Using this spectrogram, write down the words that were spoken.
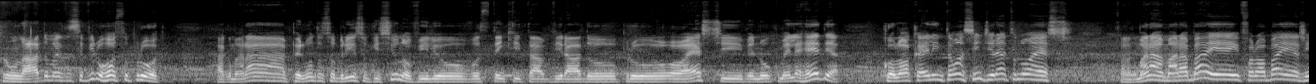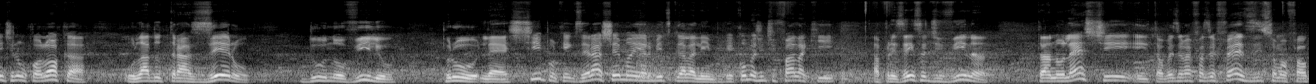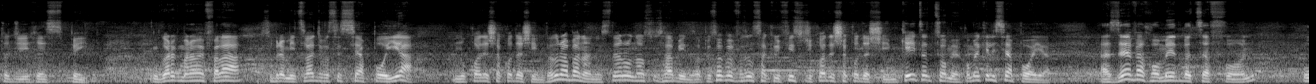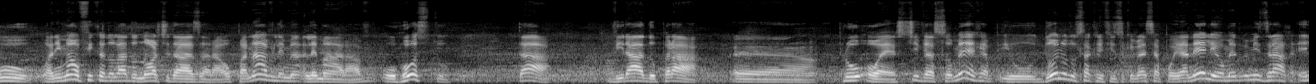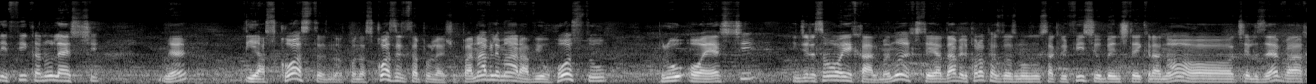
um lado, mas você vira o rosto para o outro. A Gamara pergunta sobre isso, que se o novilho você tem que estar tá virado para o oeste, vendo como ele é rédea, coloca ele então assim direto no oeste. Fala Gamara, Marabaei, falou Abaei, a gente não coloca o lado traseiro do novilho para o leste, porque Gzerah Shema e Arbitz Galalim, porque como a gente fala que a presença divina está no leste e talvez ele vai fazer fezes, isso é uma falta de respeito. Agora o Mará vai falar sobre a mitzvah de você se apoiar no Kodesh HaKodashim. Então, no Rabanan, ensinaram nossos rabinos. A pessoa que vai fazer um sacrifício de Kodesh HaKodashim, Somer, como é que ele se apoia? Azeva Homed Batzafon, o, animal fica do lado norte da Azara, o Panav Lemaarav, o rosto está virado para é, o oeste, e o dono do sacrifício que vai se apoiar nele é o Med Mizrah, ele fica no leste, né? E as costas, quando as costas está para o leste, o Panav Lemarav o rosto para o oeste, em direção ao Eichal. Mas não é que ele coloca as duas mãos no sacrifício, o Ben Shteikranot,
